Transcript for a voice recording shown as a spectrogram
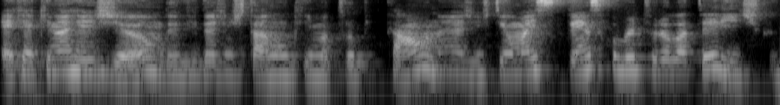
é que aqui na região, devido a gente estar num clima tropical, né, a gente tem uma extensa cobertura laterítica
